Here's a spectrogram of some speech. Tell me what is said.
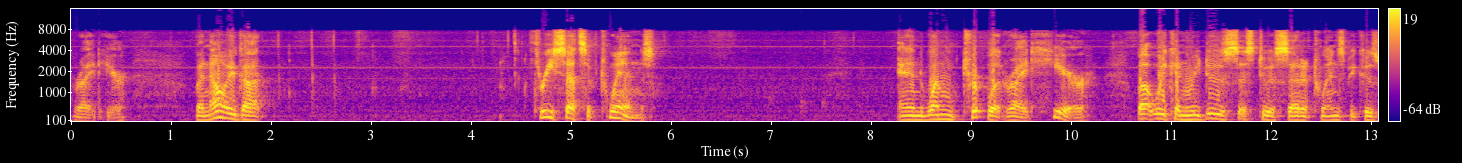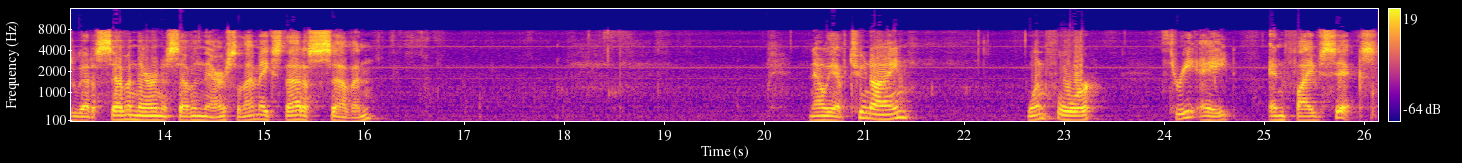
right here. But now we've got three sets of twins and one triplet right here but we can reduce this to a set of twins because we've got a 7 there and a 7 there. So that makes that a 7 now we have 2 9 1 4 3 8 and 5 6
